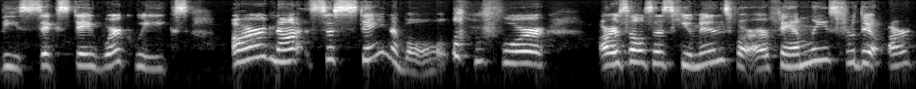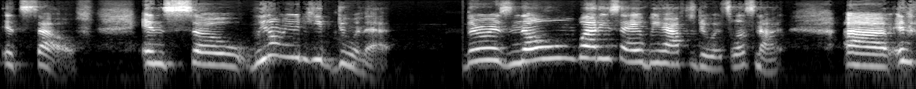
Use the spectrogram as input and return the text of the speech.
these six day work weeks are not sustainable for ourselves as humans, for our families, for the art itself. And so we don't need to keep doing that. There is nobody saying we have to do it, so let's not. Uh, and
